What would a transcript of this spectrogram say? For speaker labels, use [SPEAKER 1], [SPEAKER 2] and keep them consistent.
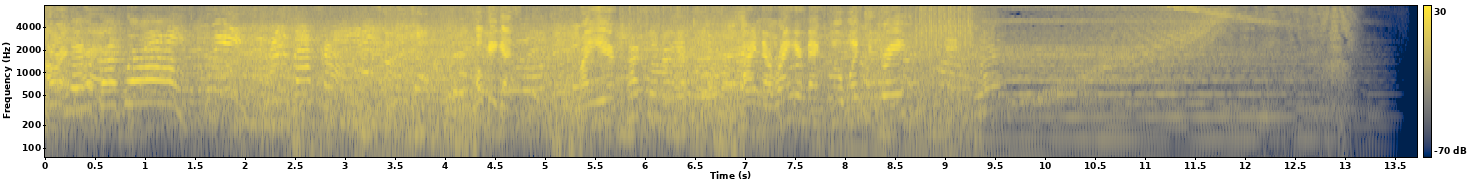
[SPEAKER 1] All right. All right.
[SPEAKER 2] Background!
[SPEAKER 1] Okay, guys. Right here.
[SPEAKER 2] Maxwell right here.
[SPEAKER 1] All right, now right here, Maxwell, one, two, three.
